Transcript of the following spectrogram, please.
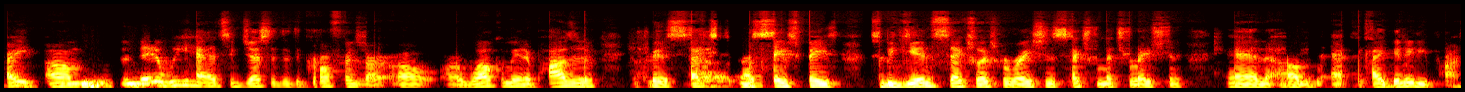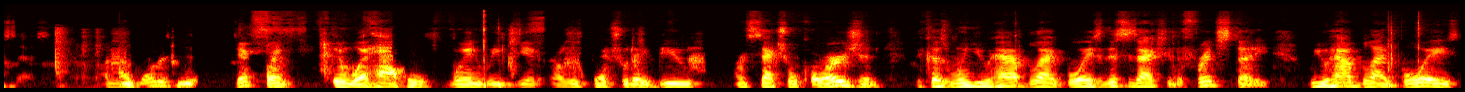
right? Um, the data we had suggested that the girlfriends are, are, are welcoming and positive and create a, sex, a safe space to begin sexual exploration, sexual maturation, and um, identity process. And I noticed different than what happens when we get early sexual debut or sexual coercion because when you have black boys this is actually the french study when you have black boys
